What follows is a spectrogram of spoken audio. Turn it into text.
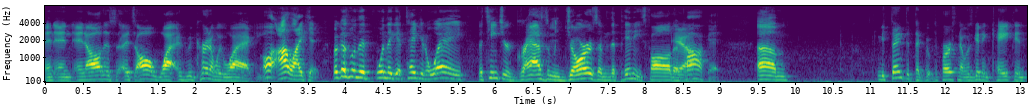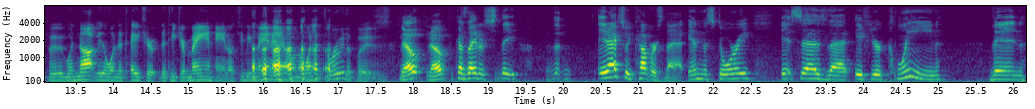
And, and, and all this, it's all wa- incredibly wacky. Oh, I like it because when they when they get taken away, the teacher grabs them and jars them, and the pennies fall out of their Yeah. pocket. Um, You'd think that the, the person that was getting caked in food would not be the one the teacher the teacher manhandled. She'd be manhandling the one that threw the food. nope, nope, because they don't. They, the, it actually covers that in the story. It says that if you're clean, then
